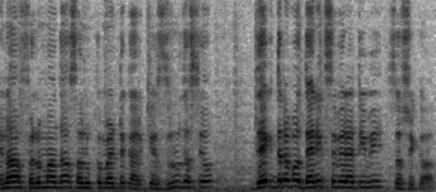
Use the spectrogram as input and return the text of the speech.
ਇਹਨਾਂ ਫਿਲਮਾਂ ਦਾ ਸਾਨੂੰ ਕਮੈਂਟ ਕਰਕੇ ਜ਼ਰੂਰ ਦੱਸਿਓ। ਦੇਖਦੇ ਰਹੋ ਦੈਨਿਕ ਸਵੇਰਾ ਟੀਵੀ। ਸਤਿ ਸ਼੍ਰੀ ਅਕਾਲ।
